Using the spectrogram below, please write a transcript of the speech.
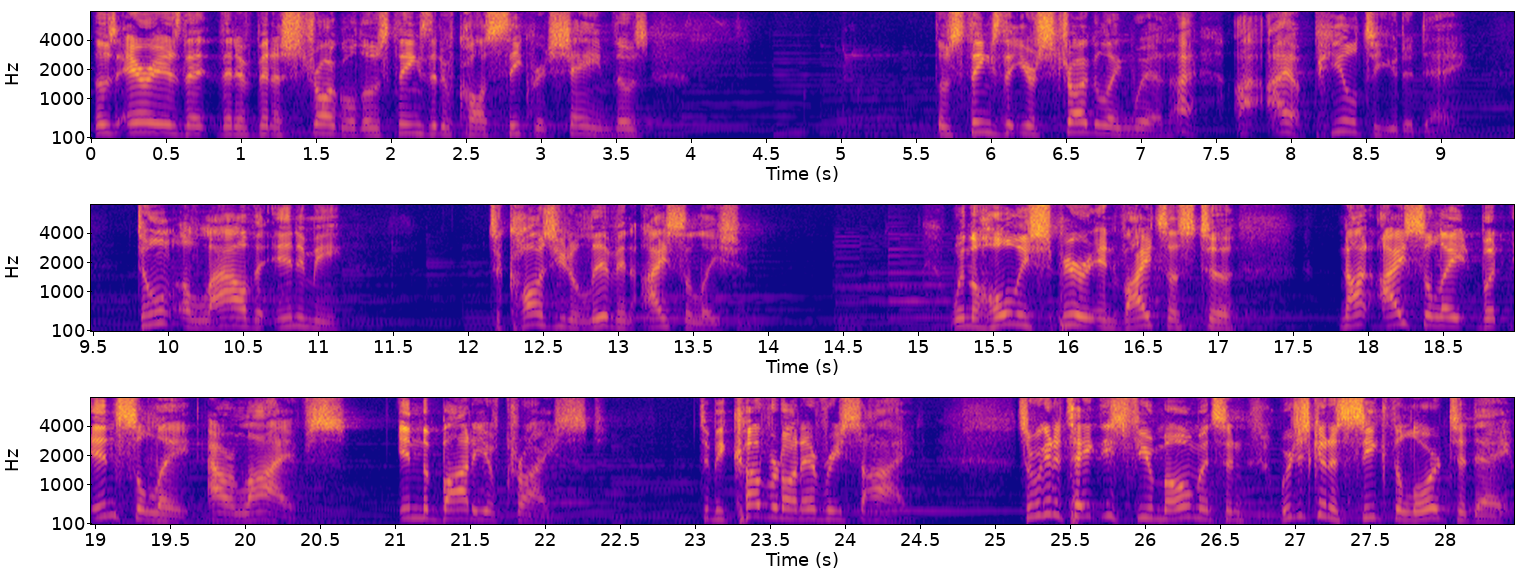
Those areas that, that have been a struggle, those things that have caused secret shame, those, those things that you're struggling with. I, I, I appeal to you today. Don't allow the enemy to cause you to live in isolation. When the Holy Spirit invites us to not isolate, but insulate our lives in the body of Christ, to be covered on every side so we're going to take these few moments and we're just going to seek the Lord today.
